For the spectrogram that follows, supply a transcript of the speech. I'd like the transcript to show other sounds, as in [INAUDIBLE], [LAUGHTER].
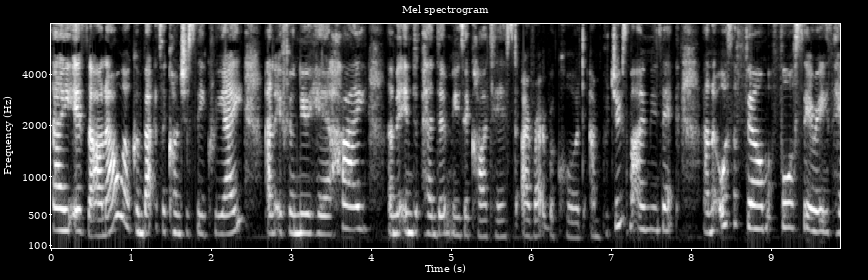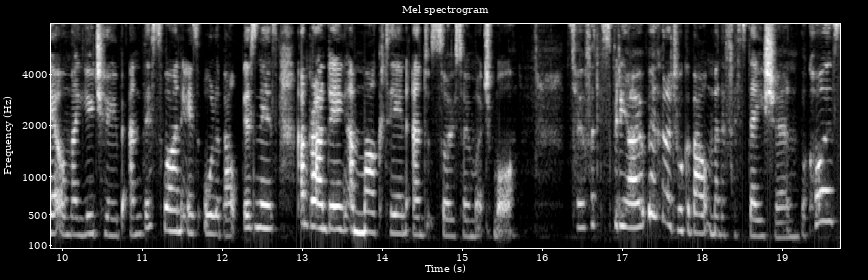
Hey, it's Xana. Welcome back to Consciously Create. And if you're new here, hi, I'm an independent music artist. I write, record, and produce my own music. And I also film four series here on my YouTube. And this one is all about business and branding and marketing and so, so much more. So, for this video, we're going to talk about manifestation because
